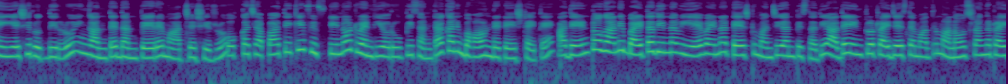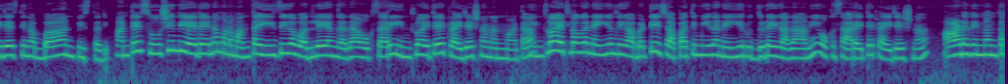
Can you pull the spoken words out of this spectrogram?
నెయ్యి వేసి రుద్దిర్రు. ఇంకా అంతే దాని పేరే మార్చి మార్చేసిర్రు ఒక్క చపాతీకి ఫిఫ్టీనో ట్వంటీయో రూపీస్ అంట. కానీ బాగుండే టేస్ట్ అయితే. అదేంటో గానీ బయట తిన్నవి ఏవైనా టేస్ట్ మంచిగా అనిపిస్తుంది. అదే ఇంట్లో ట్రై చేస్తే మాత్రం అనవసరంగా ట్రై చేసి తినబ్బా అనిపిస్తుంది. అంటే చూసింది ఏదైనా మనం అంత ఈజీగా వదిలేయం కదా. ఒకసారి ఇంట్లో అయితే ట్రై చేసినాను అనమాట ఇంట్లో ఎట్లాగా నెయ్యి ఉంది కాబట్టి చపాతీ మీద నెయ్యి రుద్దుడే కదా అని ఒకసారి అయితే ట్రై చేసిన. ఆడ తిన్నంత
